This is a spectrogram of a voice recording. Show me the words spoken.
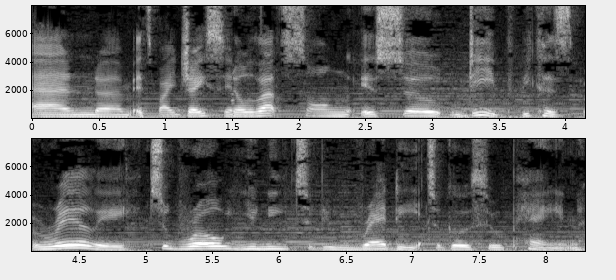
and um, it's by Jason. You know, that song is so deep because really, to grow, you need to be ready to go through pain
